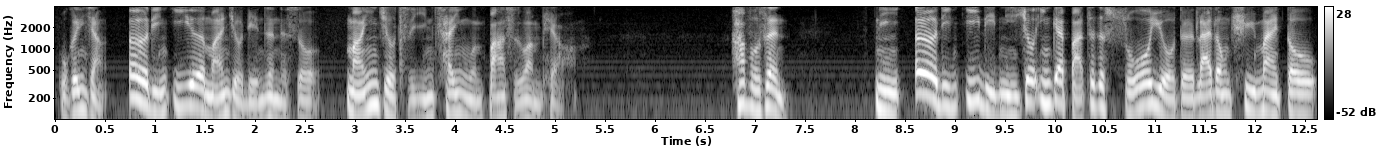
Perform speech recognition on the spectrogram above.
我跟你讲，二零一二马英九连任的时候，马英九只赢蔡英文八十万票，哈佛生。你二零一零，你就应该把这个所有的来龙去脉都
